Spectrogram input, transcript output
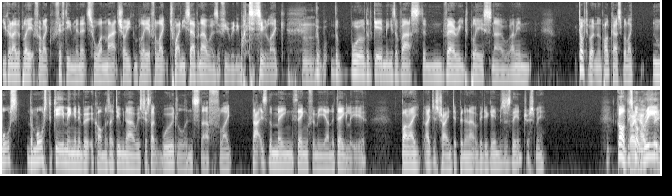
You can either play it for like 15 minutes for one match, or you can play it for like 27 hours if you really wanted to. Like, Hmm. the the world of gaming is a vast and varied place now. I mean, talked about it in the podcast, but like most the most gaming in inverted commas I do now is just like Wordle and stuff. Like that is the main thing for me on a daily. But I, I just try and dip in and out of video games as they interest me. God, this Very got real.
